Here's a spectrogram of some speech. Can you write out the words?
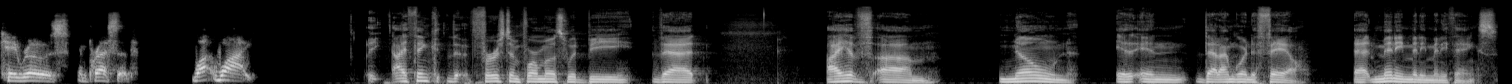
k rose impressive why why I think the first and foremost would be that I have um, known in, in that I'm going to fail at many, many, many things.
